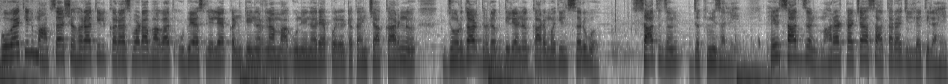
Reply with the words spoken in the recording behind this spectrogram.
गोव्यातील म्हापसा शहरातील करासवाडा भागात उभ्या असलेल्या कंटेनरला मागून येणाऱ्या पर्यटकांच्या कारनं जोरदार धडक दिल्यानं कारमधील सर्व सात जण जखमी झाले. हे सात जण महाराष्ट्राच्या सातारा जिल्ह्यातील आहेत.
